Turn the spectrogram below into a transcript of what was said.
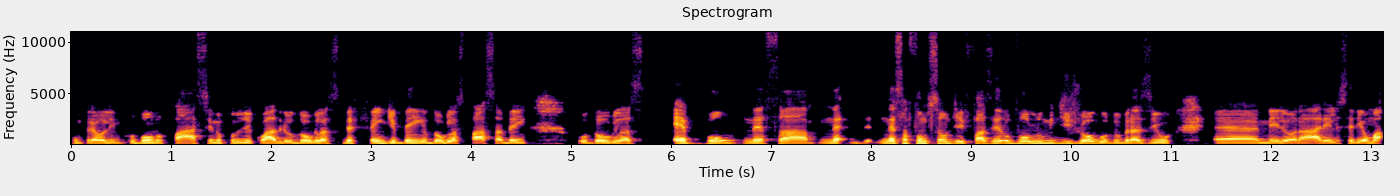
um pré-olímpico bom no passe, no fundo de quadro, e o Douglas defende bem, o Douglas passa bem, o Douglas é bom nessa, né, nessa função de fazer o volume de jogo do Brasil é, melhorar, ele seria uma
